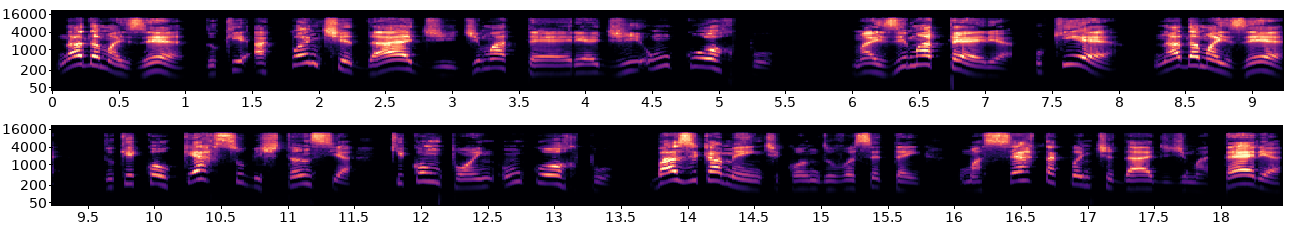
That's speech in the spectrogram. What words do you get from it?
Nada mais é do que a quantidade de matéria de um corpo. Mas e matéria? O que é? Nada mais é do que qualquer substância que compõe um corpo. Basicamente, quando você tem uma certa quantidade de matéria,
